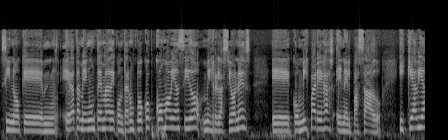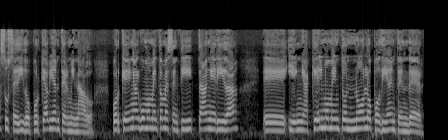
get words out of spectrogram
sino que mm, era también un tema de contar un poco cómo habían sido mis relaciones eh, con mis parejas en el pasado. Y qué había sucedido, por qué habían terminado, por qué en algún momento me sentí tan herida eh, y en aquel momento no lo podía entender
